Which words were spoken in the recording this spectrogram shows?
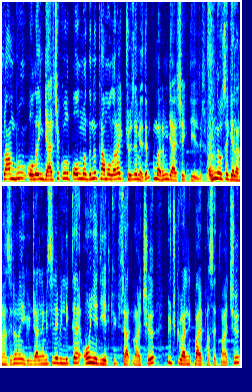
Şu an bu olayın gerçek olup olmadığını tam olarak çözemedim. Umarım gerçek değildir. Windows'a gelen Haziran ayı güncellemesiyle birlikte 17 yetki yükseltme açığı, 3 güvenlik bypass etme açığı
